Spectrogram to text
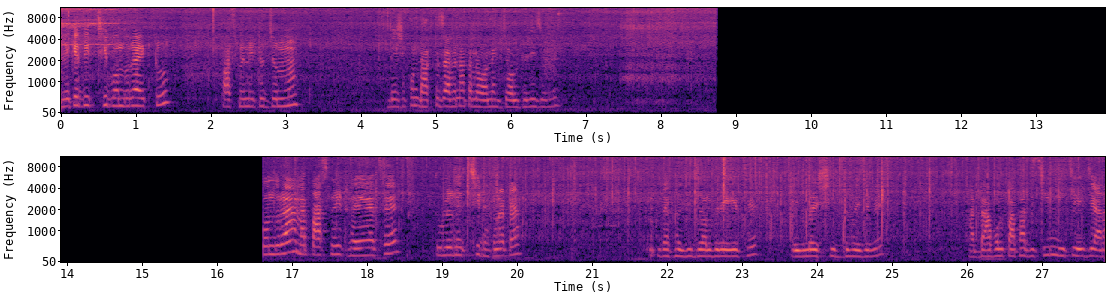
ঢেকে দিচ্ছি বন্ধুরা একটু। পাঁচ মিনিটের জন্য। বেশিক্ষণ ঢাকতে যাবে না, তাহলে অনেক জল বেরিয়ে যাবে। বন্ধুরা, আমার পাঁচ মিনিট হয়ে গেছে। তুলে নিচ্ছি ঢাকনাটা। দেখো যে জল বেরিয়ে গেছে, এগুলো সিদ্ধ হয়ে যাবে। আর ডাবল পাতা দিচ্ছি, নিচে যে আর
